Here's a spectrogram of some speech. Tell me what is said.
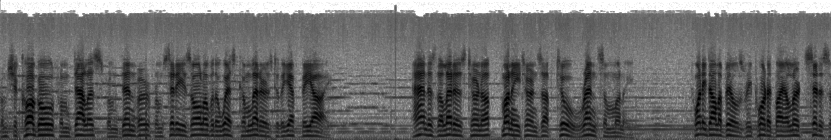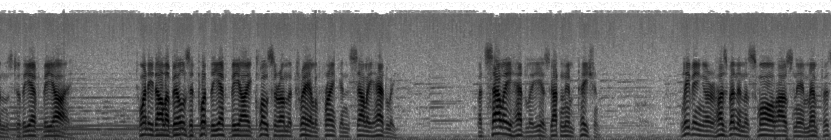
From Chicago, from Dallas, from Denver, from cities all over the West come letters to the FBI. And as the letters turn up, money turns up too ransom money. $20 bills reported by alert citizens to the FBI. $20 bills had put the FBI closer on the trail of Frank and Sally Hadley. But Sally Hadley has gotten impatient. Leaving her husband in a small house near Memphis,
